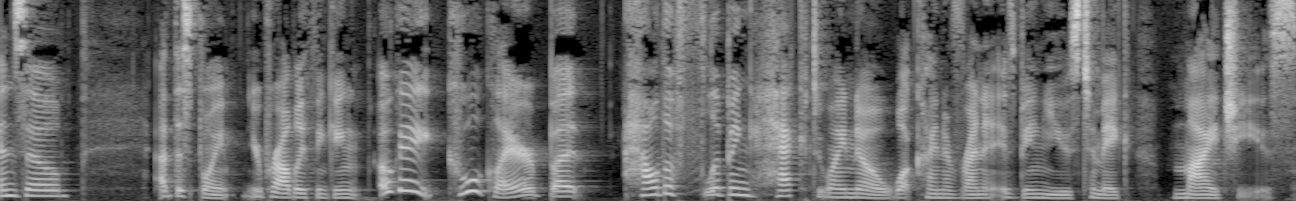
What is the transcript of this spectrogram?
And so, at this point, you're probably thinking, okay, cool, Claire, but how the flipping heck do I know what kind of rennet is being used to make my cheese?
